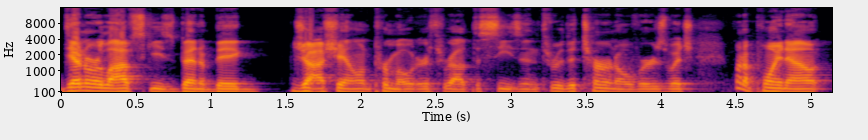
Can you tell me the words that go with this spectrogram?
Dan Orlovsky's been a big Josh Allen promoter throughout the season through the turnovers, which I want to point out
